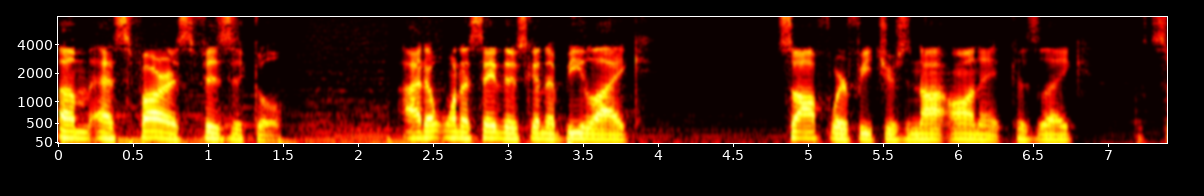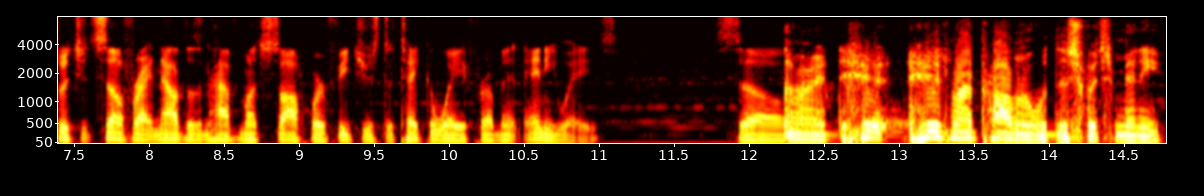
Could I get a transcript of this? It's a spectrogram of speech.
um as far as physical. I don't want to say there's going to be like software features not on it cuz like Switch itself right now doesn't have much software features to take away from it anyways. So All right, here, here's my problem with the Switch Mini.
